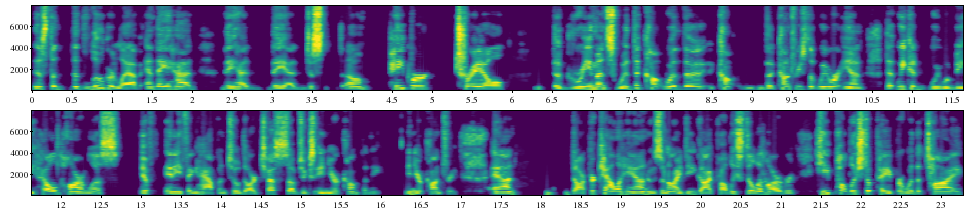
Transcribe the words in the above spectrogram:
This the, the Lugar Lab, and they had they had they had just um, paper trail agreements with the with the the countries that we were in that we could we would be held harmless if anything happened to our test subjects in your company in your country and Dr. Callahan, who's an ID guy, probably still at Harvard, he published a paper with a Thai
